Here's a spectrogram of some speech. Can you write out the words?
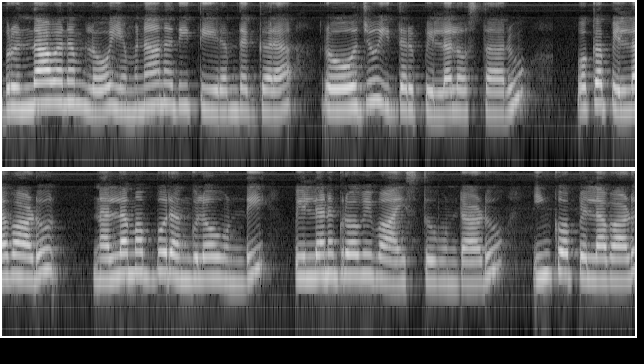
బృందావనంలో యమునా నది తీరం దగ్గర రోజు ఇద్దరు పిల్లలు వస్తారు ఒక పిల్లవాడు నల్లమబ్బు రంగులో ఉండి పిల్లన గ్రోవి వాయిస్తూ ఉంటాడు. ఇంకో పిల్లవాడు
